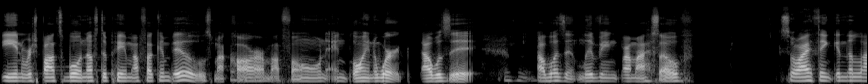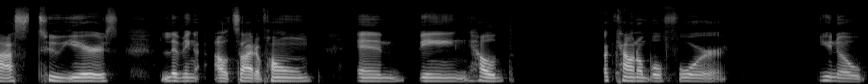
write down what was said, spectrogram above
being responsible enough to pay my fucking bills my car my phone and going to work that was it Mhm. i wasn't living by myself so i think in the last 2 years living outside of home and being held accountable for you know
